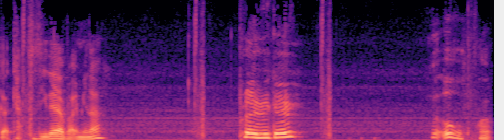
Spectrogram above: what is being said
Got a captaincy there about him, you know. Play the game. Oh, well.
